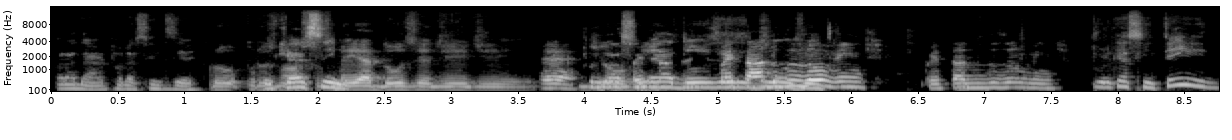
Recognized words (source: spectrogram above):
para dar, por assim dizer. Pros Porque, nossos assim- meia dúzia de. de, É. De nosso meia dúzia Coitado de dos ouvintes. ouvintes. Coitado dos ouvintes. Porque assim, tem,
